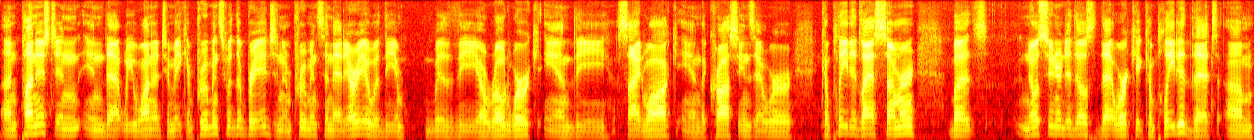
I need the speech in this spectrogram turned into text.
unpunished in, in that we wanted to make improvements with the bridge and improvements in that area with the with the uh, road work and the sidewalk and the crossings that were completed last summer. But no sooner did those that work get completed that um,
